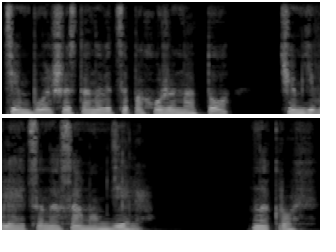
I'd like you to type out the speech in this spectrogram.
тем больше становится похожа на то, чем является на самом деле. На кровь.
